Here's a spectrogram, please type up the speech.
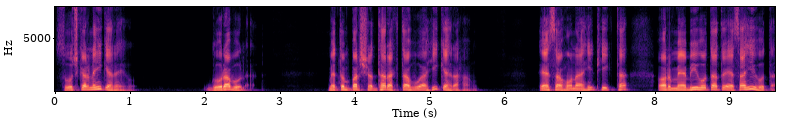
सोचकर नहीं कह रहे हो? गोरा बोला, मैं तुम पर श्रद्धा रखता हुआ ही कह रहा हूँ। ऐसा होना ही ठीक था, और मैं भी होता तो ऐसा ही होता।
